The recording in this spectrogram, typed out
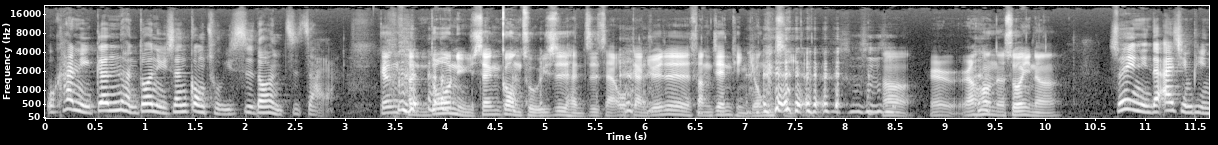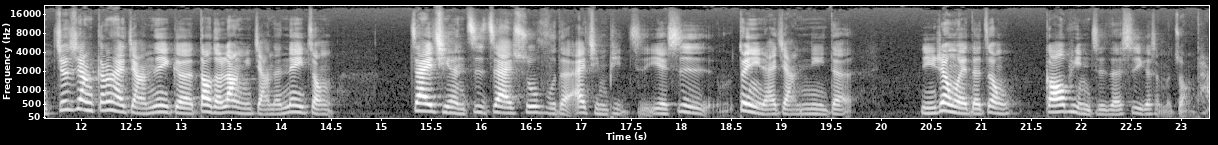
我看你跟很多女生共处一室都很自在啊。跟很多女生共处一室很自在，我感觉这房间挺拥挤的。嗯，然然后呢？所以呢？所以你的爱情品，就是像刚才讲那个道德浪女讲的那种，在一起很自在、舒服的爱情品质，也是对你来讲，你的你认为的这种高品质的是一个什么状态？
